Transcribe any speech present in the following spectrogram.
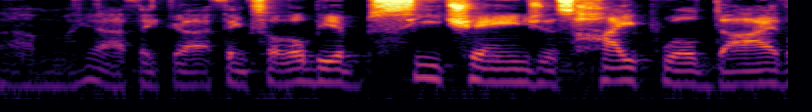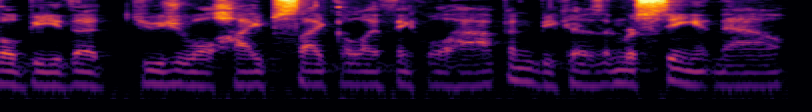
um, yeah, I think uh, I think so. There'll be a sea change. This hype will die. There'll be the usual hype cycle. I think will happen because, and we're seeing it now.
